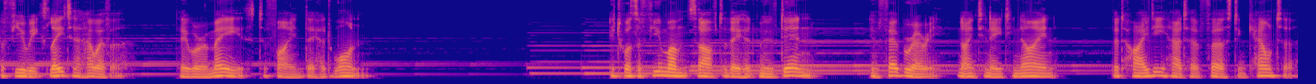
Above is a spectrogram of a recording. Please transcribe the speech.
A few weeks later, however, they were amazed to find they had won. It was a few months after they had moved in, in February 1989, that Heidi had her first encounter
